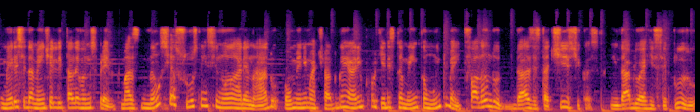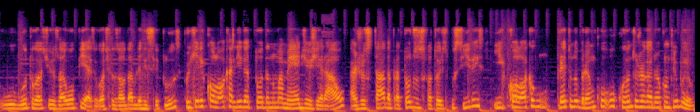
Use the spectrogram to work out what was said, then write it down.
merecidamente ele tá levando esse prêmio. Mas não se assustem se Nolan Arenado ou Manny Machado ganharem, porque eles também estão muito bem. Falando das estatísticas, em WRC Plus, o Guto gosta de usar o OPS, eu gosto de usar o WRC Plus, porque ele coloca a liga toda numa média geral, ajustada para todos os fatores possíveis, e coloca preto no branco o quanto o jogador contribuiu.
